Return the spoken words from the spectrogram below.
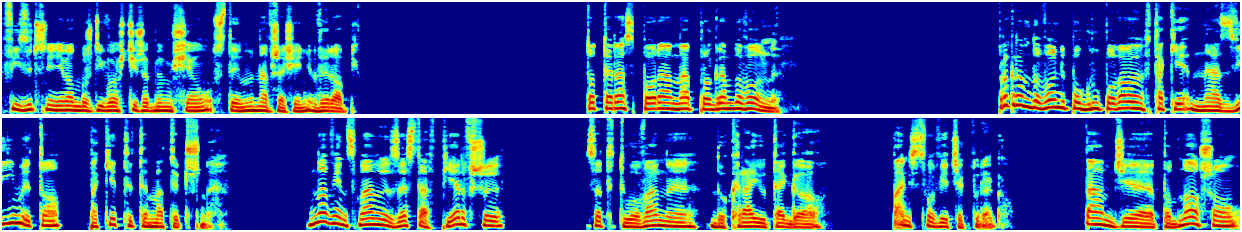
fizycznie nie mam możliwości, żebym się z tym na wrzesień wyrobił. To teraz pora na program dowolny. Program dowolny pogrupowałem w takie, nazwijmy to, pakiety tematyczne. No więc mamy zestaw pierwszy, zatytułowany Do kraju tego, państwo wiecie którego. Tam, gdzie podnoszą.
